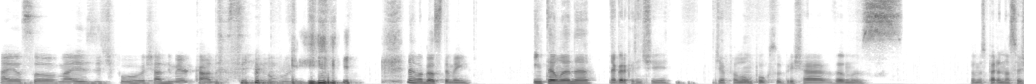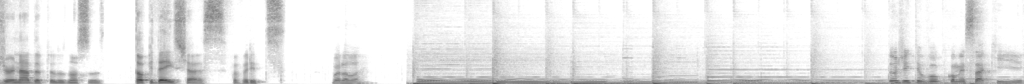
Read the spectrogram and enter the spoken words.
Aí eu sou mais de, tipo, chá de mercado, assim, eu não vou... Não, eu gosto também. Então, Ana, agora que a gente já falou um pouco sobre chá, vamos, vamos para a nossa jornada pelos nossos top 10 chás favoritos? Bora lá. Então, gente, eu vou começar aqui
